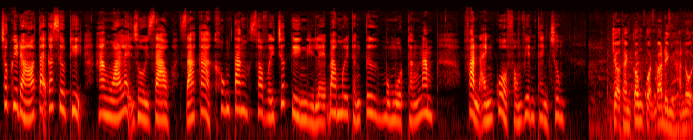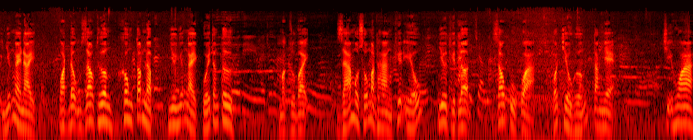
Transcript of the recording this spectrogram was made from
Trong khi đó, tại các siêu thị, hàng hóa lại dồi dào, giá cả không tăng so với trước kỳ nghỉ lễ 30 tháng 4, mùng 1 tháng 5. Phản ánh của phóng viên Thành Trung. Chợ Thành Công quận Ba Đình Hà Nội những ngày này, hoạt động giao thương không tấp nập như những ngày cuối tháng 4. Mặc dù vậy, giá một số mặt hàng thiết yếu như thịt lợn, rau củ quả có chiều hướng tăng nhẹ. Chị Hoa,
